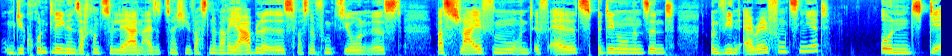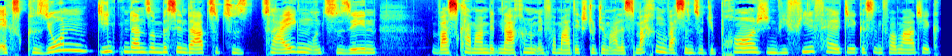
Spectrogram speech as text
um die grundlegenden Sachen zu lernen, also zum Beispiel, was eine Variable ist, was eine Funktion ist, was Schleifen und If-Else-Bedingungen sind und wie ein Array funktioniert. Und die Exkursionen dienten dann so ein bisschen dazu zu zeigen und zu sehen, was kann man mit nach einem Informatikstudium alles machen, was sind so die Branchen, wie vielfältig ist Informatik.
